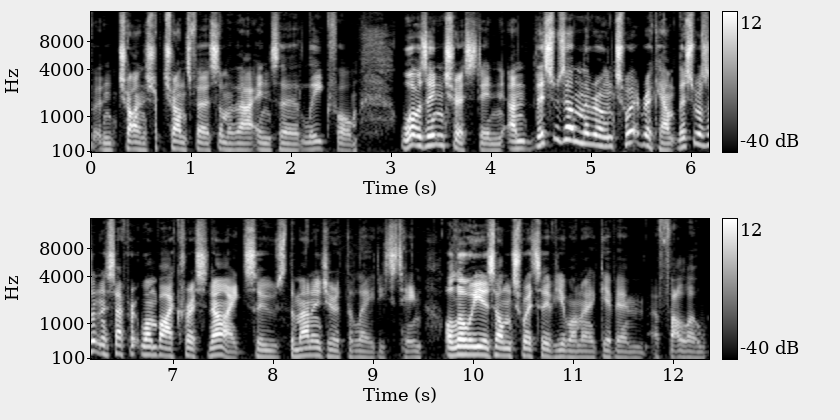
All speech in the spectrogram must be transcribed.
and try and tr- transfer some of that into league form. What was interesting, and this was on their own Twitter account, this wasn't a separate one by Chris Knight, who's the manager of the ladies team, although he is on Twitter if you want to give him a follow.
